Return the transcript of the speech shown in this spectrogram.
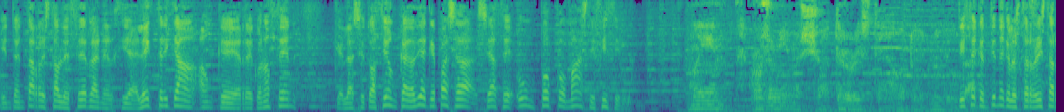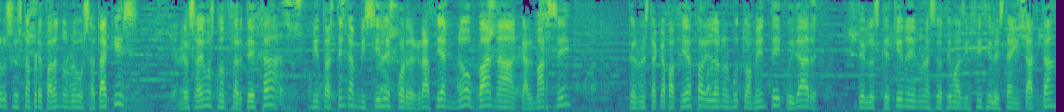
intentar restablecer la energía eléctrica, aunque reconocen que la situación cada día que pasa se hace un poco más difícil. Dice que entiende que los terroristas rusos están preparando nuevos ataques. Lo sabemos con certeza. Mientras tengan misiles, por desgracia, no van a calmarse. Pero nuestra capacidad para ayudarnos mutuamente y cuidar de los que tienen una situación más difícil está intacta.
